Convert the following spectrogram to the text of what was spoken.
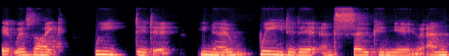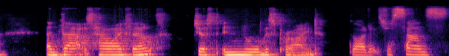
it was like, we did it. You know, we did it, and so can you. And and that's how I felt. Just enormous pride. God, it just sounds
